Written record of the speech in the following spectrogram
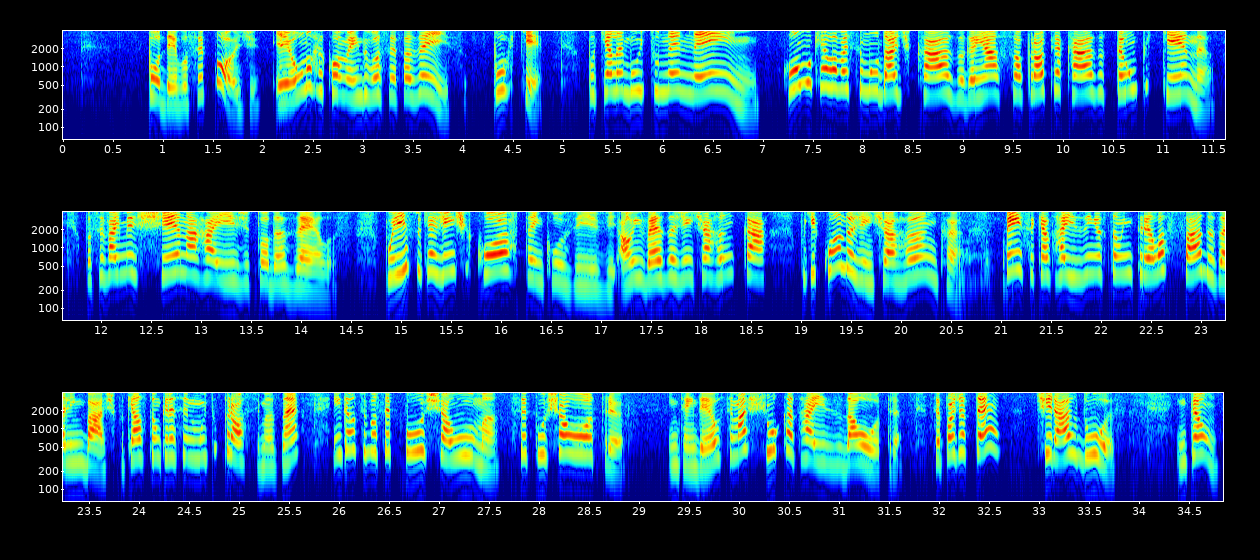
Poder você pode. Eu não recomendo você fazer isso. Por quê? Porque ela é muito neném. Como que ela vai se mudar de casa, ganhar a sua própria casa tão pequena? Você vai mexer na raiz de todas elas. Por isso que a gente corta, inclusive, ao invés da gente arrancar. Porque quando a gente arranca, pensa que as raizinhas estão entrelaçadas ali embaixo, porque elas estão crescendo muito próximas, né? Então se você puxa uma, você puxa outra, entendeu? Você machuca as raízes da outra. Você pode até tirar as duas. Então,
